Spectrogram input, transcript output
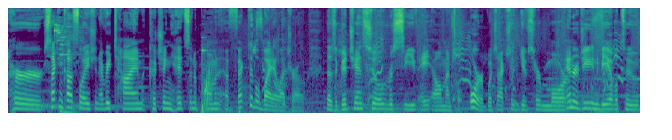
Her second constellation, every time Keqing hits an opponent affected by Electro, there's a good chance she'll receive a elemental orb, which actually gives her more energy and be able to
